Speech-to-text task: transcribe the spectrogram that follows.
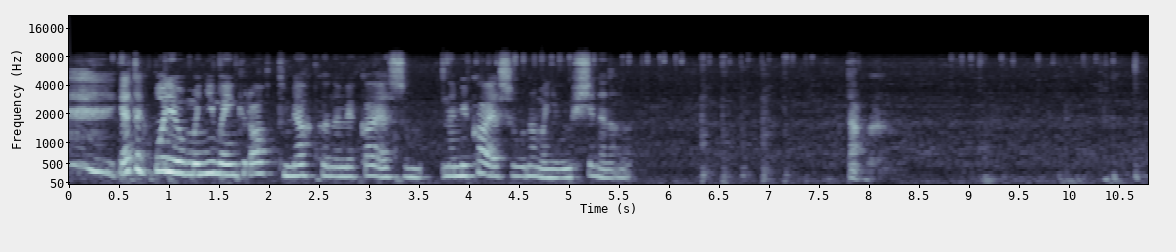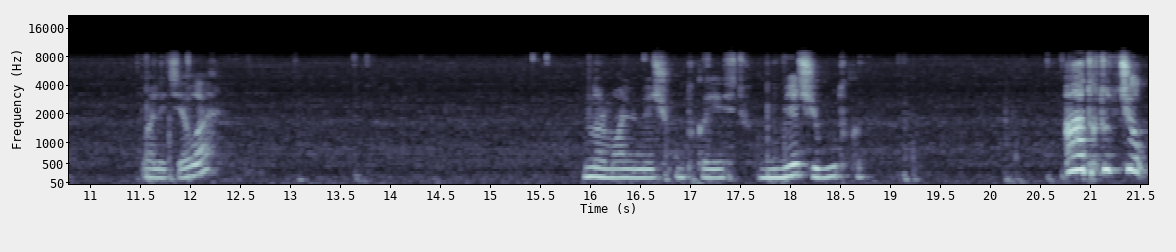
Я так поняв, мені Майнкрафт м'яко намікає, що намікає, що вона мені взагалі не треба. Так. Полетела. Нормально, меч, утка есть. Меч и утка. А, так тут чел...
